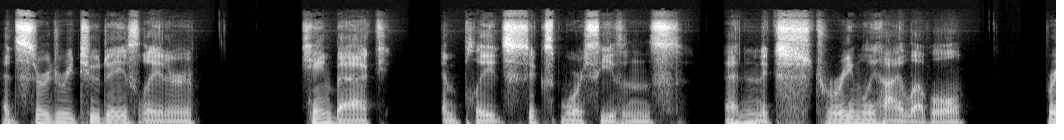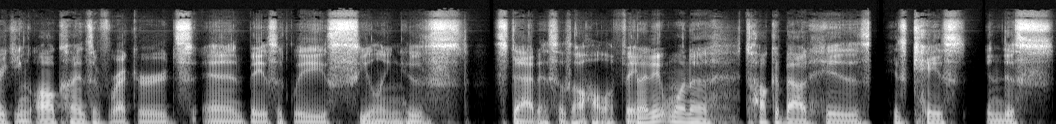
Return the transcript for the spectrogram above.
had surgery two days later, came back and played six more seasons at an extremely high level, breaking all kinds of records and basically sealing his status as a Hall of Fame. I didn't want to talk about his his case in this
